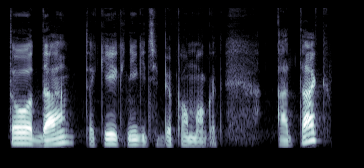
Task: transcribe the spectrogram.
то да, такие книги тебе помогут. А так,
